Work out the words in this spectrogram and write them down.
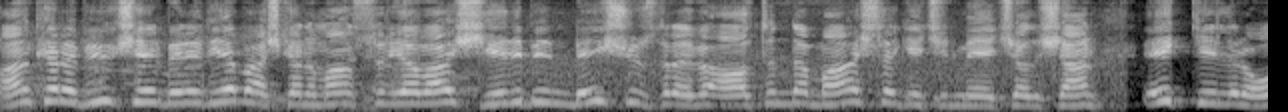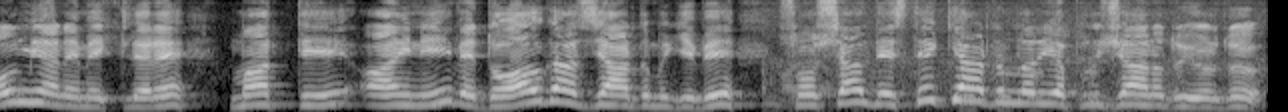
Ankara Büyükşehir Belediye Başkanı Mansur Yavaş 7500 lira ve altında maaşla geçinmeye çalışan ek geliri olmayan emeklilere maddi, ayni ve doğalgaz yardımı gibi sosyal destek yardımları yapılacağını duyurdu.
